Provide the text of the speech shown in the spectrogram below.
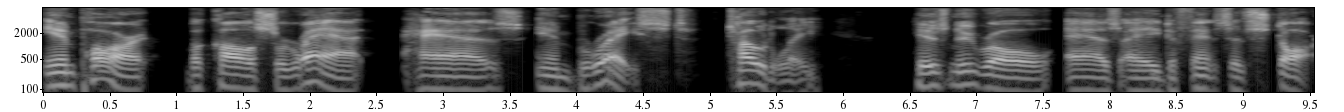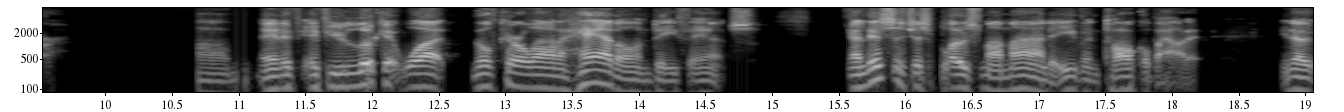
in part because Surratt has embraced totally his new role as a defensive star. Um, and if, if you look at what North Carolina had on defense, and this is just blows my mind to even talk about it. You know,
